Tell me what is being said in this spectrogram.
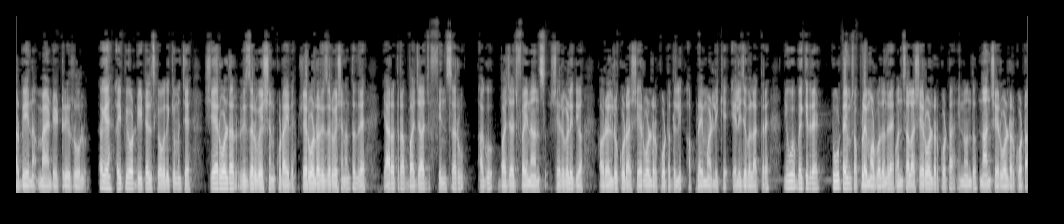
ಆರ್ ಬಿ ಐ ನ ಮ್ಯಾಂಡೇಟರಿ ರೂಲ್ ಹಾಗೆ ಐ ಪಿ ಡೀಟೇಲ್ಸ್ಗೆ ಹೋಗೋದಕ್ಕೆ ಮುಂಚೆ ಶೇರ್ ಹೋಲ್ಡರ್ ರಿಸರ್ವೇಶನ್ ಕೂಡ ಇದೆ. ಶೇರ್ ಹೋಲ್ಡರ್ ರಿಸರ್ವೇಶನ್ ಅಂತಂದ್ರೆ ಯಾರ ಹತ್ರ ಬಜಾಜ್ ಫಿನ್ಸರು ಹಾಗೂ ಬಜಾಜ್ ಫೈನಾನ್ಸ್ ಷೇರುಗಳಿದೆಯೋ ಅವರೆಲ್ಲರೂ ಕೂಡ ಶೇರ್ ಹೋಲ್ಡರ್ ಕೋಟಾದಲ್ಲಿ ಅಪ್ಲೈ ಮಾಡಲಿಕ್ಕೆ ಎಲಿಜಿಬಲ್ ಆಗ್ತಾರೆ. ನೀವು ಬೇಕಿದ್ರೆ ಟೂ ಟೈಮ್ಸ್ ಅಪ್ಲೈ ಮಾಡಬಹುದು ಅಂದ್ರೆ ಒಂದ್ಸಲ ಶೇರ್ ಹೋಲ್ಡರ್ ಕೋಟ ಇನ್ನೊಂದು ನಾನ್ ಶೇರ್ ಹೋಲ್ಡರ್ ಕೋಟಾ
